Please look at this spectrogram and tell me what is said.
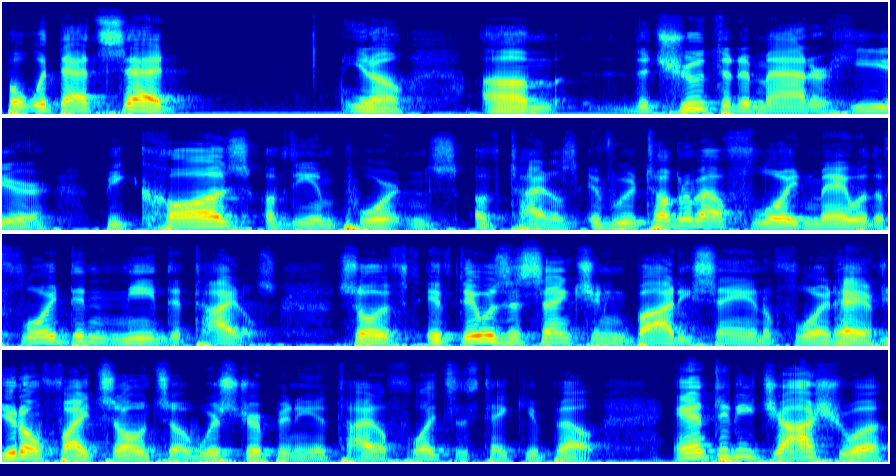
But with that said, you know, um, the truth of the matter here, because of the importance of titles, if we were talking about Floyd Mayweather, Floyd didn't need the titles. So if, if there was a sanctioning body saying to Floyd, hey, if you don't fight so and so, we're stripping you a title, Floyd says, take your belt. Anthony Joshua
